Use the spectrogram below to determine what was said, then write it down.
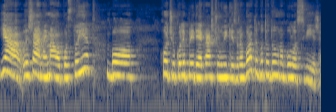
Я лишаю наймало постоїть, бо хочу, коли прийде якраз чоловік із роботи, бо то давно було свіже.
